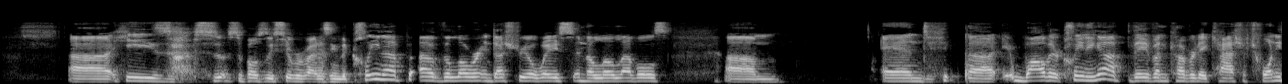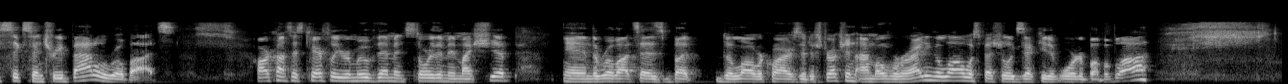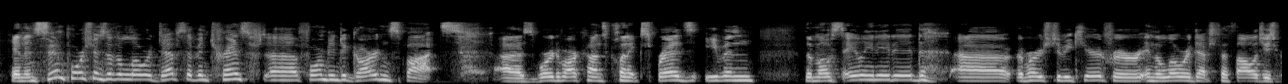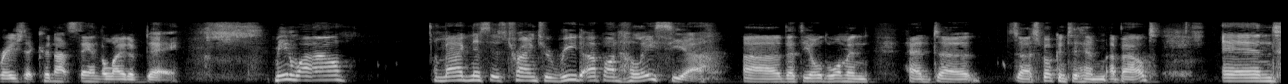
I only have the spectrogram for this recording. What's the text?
uh, he's su- supposedly supervising the cleanup of the lower industrial waste in the low levels. Um, and uh, while they're cleaning up, they've uncovered a cache of 26th century battle robots. Archon says, carefully remove them and store them in my ship. And the robot says, but the law requires their destruction. I'm overriding the law with special executive order, blah, blah, blah. And then soon portions of the lower depths have been transformed into garden spots. As word of Archon's clinic spreads, even the most alienated uh, emerged to be cured for in the lower depths pathologies rage that could not stand the light of day. Meanwhile, Magnus is trying to read up on Halacia uh, that the old woman had uh, uh spoken to him about, and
